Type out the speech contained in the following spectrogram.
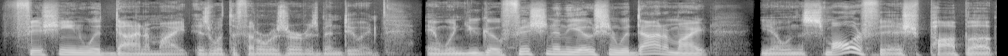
Fishing with dynamite is what the Federal Reserve has been doing. And when you go fishing in the ocean with dynamite, you know, when the smaller fish pop up,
